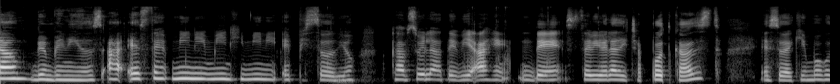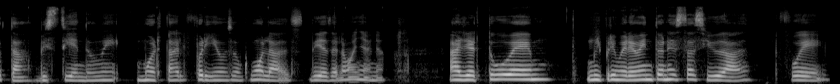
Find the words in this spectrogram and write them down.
Hola, bienvenidos a este mini, mini, mini episodio, cápsula de viaje de Se Vive la Dicha podcast. Estoy aquí en Bogotá vistiéndome muerta del frío, son como las 10 de la mañana. Ayer tuve mi primer evento en esta ciudad, fue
